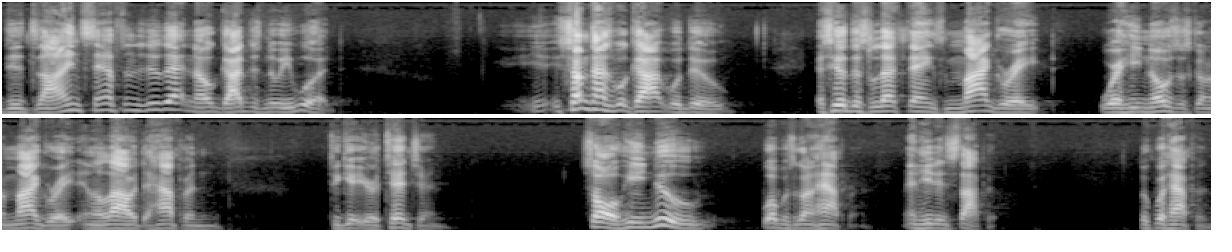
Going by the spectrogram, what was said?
design Samson to do that? No, God just knew he would. Sometimes what God will do is he'll just let things migrate where he knows it's going to migrate and allow it to happen to get your attention. So he knew what was going to happen and he didn't stop it. Look what happened.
